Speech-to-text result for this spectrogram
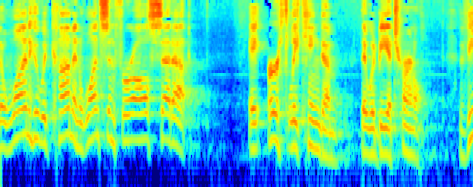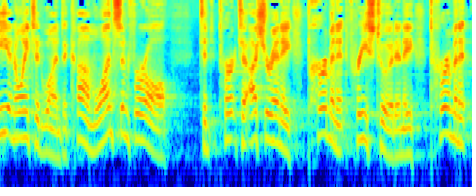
the one who would come and once and for all set up a earthly kingdom that would be eternal. The anointed one to come once and for all to, per, to usher in a permanent priesthood and a permanent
